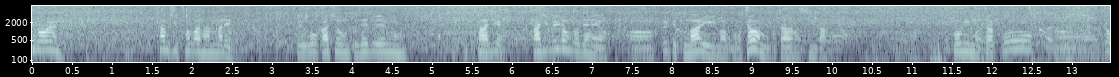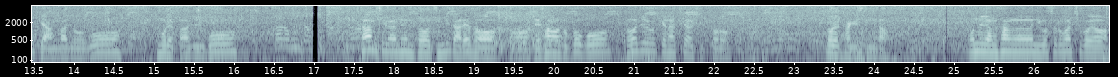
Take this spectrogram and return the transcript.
트롤 30 초반 한 마리 그리고 같이 온 구세주 형님 40, 41 정도 되네요. 어, 그렇게 두 마리만 보고 저만 못 잡았습니다. 어, 고기 못 잡고 어, 조끼 안 가져오고 물에 빠지고 다음 시간은 더 준비 잘해서 어, 대상어도 보고 더 즐겁게 낚시할 수 있도록 노력하겠습니다. 오늘 영상은 이것으로 마치고요.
